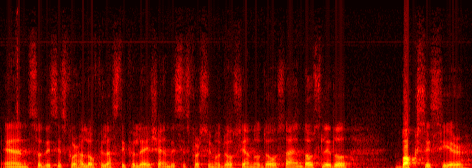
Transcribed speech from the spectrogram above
And so this is for Halophila stipulacea, and this is for Cymodocea nodosa. And those little boxes here,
